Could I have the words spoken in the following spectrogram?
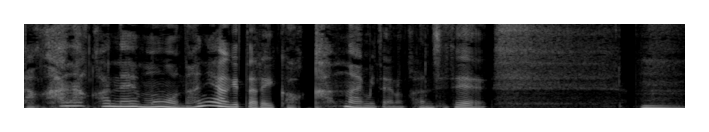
なかなかねもう何あげたらいいか分かんないみたいな感じで、うん、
